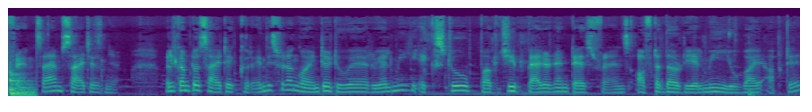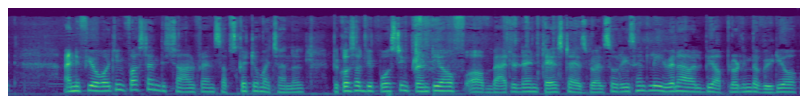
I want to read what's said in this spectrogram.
friends, I am Saitesnya. Welcome to Sai Tech Guru. In this video I'm going to do a Realme X2 PUBG battle test friends after the Realme UI update. And if you're watching first time this channel friends, subscribe to my channel because I'll be posting plenty of uh, battle test as well. So recently even I will be uploading the video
